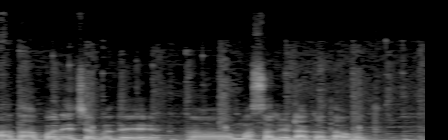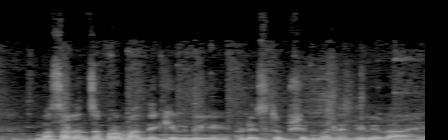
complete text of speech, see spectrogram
आता आपण याच्यामध्ये मसाले टाकत आहोत. मसाल्यांचं प्रमाण देखील मी डिस्क्रिप्शनमध्ये दिलेलं आहे.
